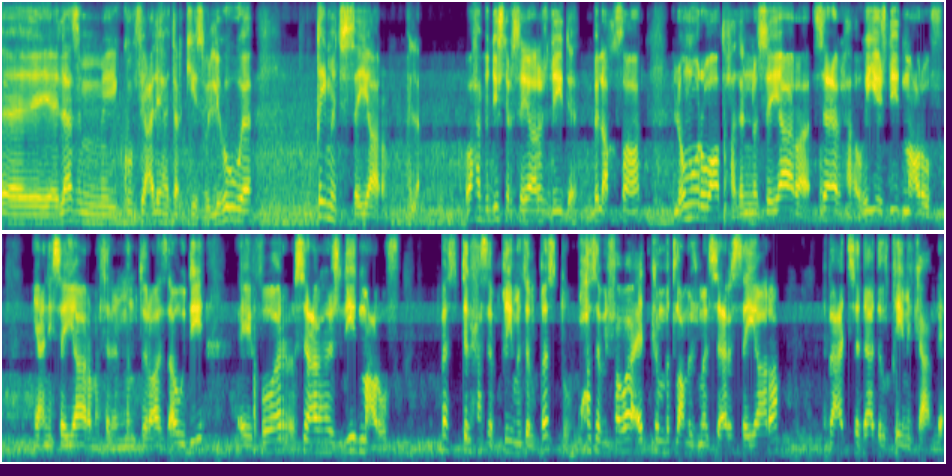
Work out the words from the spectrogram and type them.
آه لازم يكون في عليها تركيز واللي هو قيمة السيارة. هلا واحد بده يشتري سيارة جديدة. بالأقساط الأمور واضحة لأنه السيارة سعرها وهي جديد معروف. يعني سيارة مثلا من طراز أودي A4 سعرها جديد معروف. بس بتنحسب قيمة القسط وحسب الفوائد كم بيطلع مجمل سعر السيارة بعد سداد القيمة كاملة.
